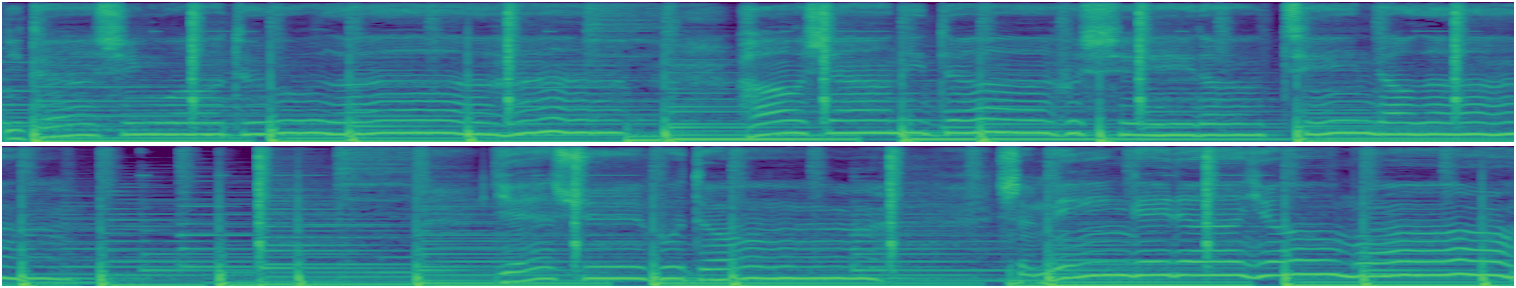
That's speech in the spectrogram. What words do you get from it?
你的心我读了，好像你的呼吸都听到了。也许不懂生命给的幽默，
